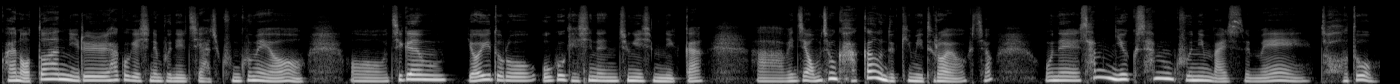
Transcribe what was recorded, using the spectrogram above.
과연 어떠한 일을 하고 계시는 분일지 아주 궁금해요. 어, 지금 여의도로 오고 계시는 중이십니까? 아, 왠지 엄청 가까운 느낌이 들어요. 그쵸? 오늘 3639님 말씀에 저도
